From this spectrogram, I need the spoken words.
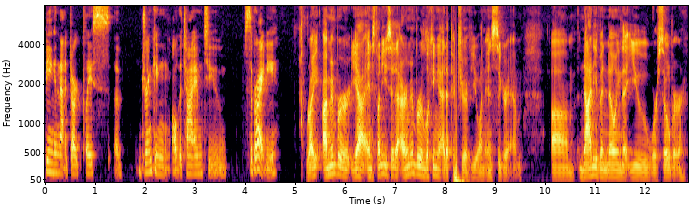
being in that dark place of drinking all the time to sobriety. Right. I remember, yeah. And funny you say that. I remember looking at a picture of you on Instagram, um, not even knowing that you were sober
